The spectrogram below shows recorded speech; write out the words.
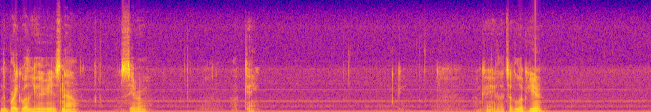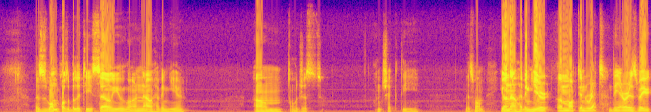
the break value here is now 0 okay. Okay let's have a look here. This is one possibility so you are now having here um, I'll just uncheck the this one. You are now having here uh, marked in red the areas where you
